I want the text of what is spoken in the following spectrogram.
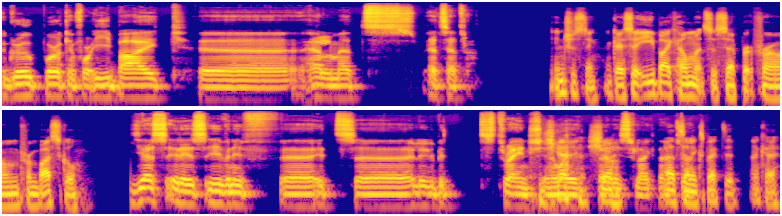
a group working for e-bike, uh, helmets, etc. Interesting. Okay, so e-bike helmets are separate from from bicycle. Yes, it is. Even if uh, it's uh, a little bit strange in yeah, a way sure. that like that. That's yeah. unexpected. Okay.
